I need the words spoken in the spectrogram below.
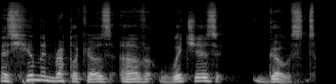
As human replicas of witches, ghosts,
